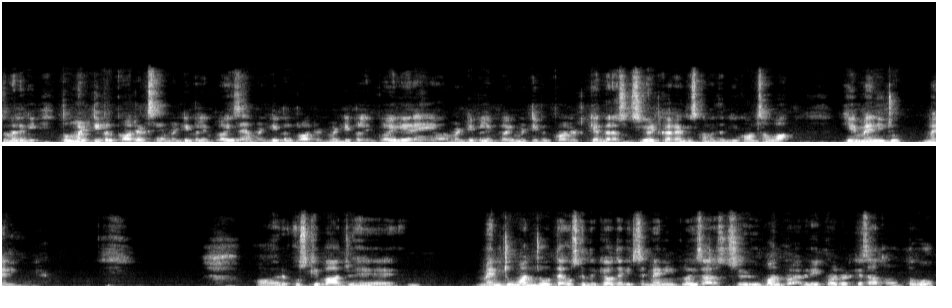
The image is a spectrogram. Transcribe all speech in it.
समझ लगी? तो मल्टीपल प्रोजेक्ट्स हैं मल्टीपल एम्प्लॉइज हैं मल्टीपल प्रोजेक्ट मल्टीपल एम्प्लॉय ले रहे हैं और मल्टीपल एम्प्लॉय मल्टीपल प्रोजेक्ट के अंदर एसोसिएट कर रहे हैं तो इसका मतलब ये कौन सा हुआ? ये मैनी टू मैनी हो गया। और उसके बाद जो है मैनी टू वन जो होता है, उसके अंदर क्या होता है कि जैसे many employees are associated with one अगर एक प्रोजेक्ट के साथ हो तो वो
